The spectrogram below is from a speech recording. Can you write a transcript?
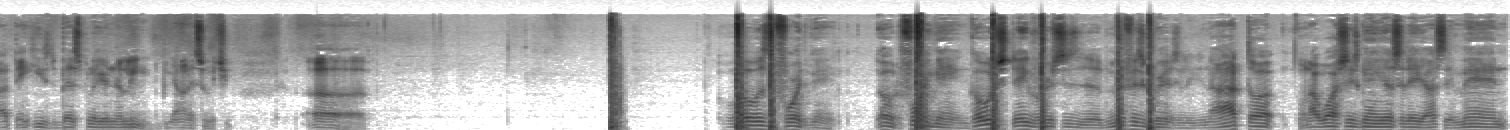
I think he's the best player in the league, to be honest with you. Uh, what was the fourth game? Oh, the fourth game, Golden State versus the Memphis Grizzlies. Now, I thought when I watched this game yesterday, I said, man,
